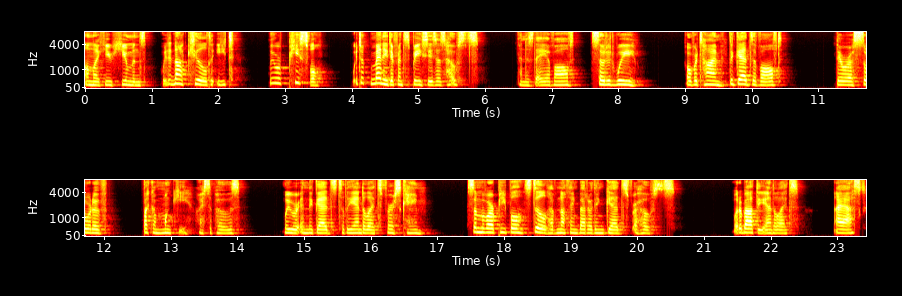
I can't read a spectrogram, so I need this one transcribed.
Unlike you humans, we did not kill to eat. We were peaceful. We took many different species as hosts. And as they evolved, so did we. Over time, the Gedds evolved. They were a sort of like a monkey, I suppose. We were in the Gedds till the Andalites first came. Some of our people still have nothing better than Gedds for hosts. What about the Andalites? I asked.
